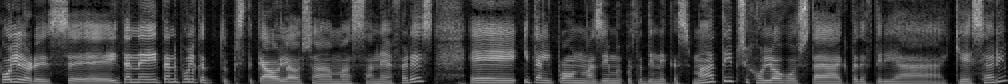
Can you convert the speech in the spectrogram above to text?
πολύ ωραίες. Ε, ήταν, πολύ κατατοπιστικά όλα όσα μας ανέφερες. Ε, ήταν λοιπόν μαζί μου η Κωνσταντίνα Κασιμάτη, ψυχολόγος στα εκπαιδευτήρια Κέσαρη.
